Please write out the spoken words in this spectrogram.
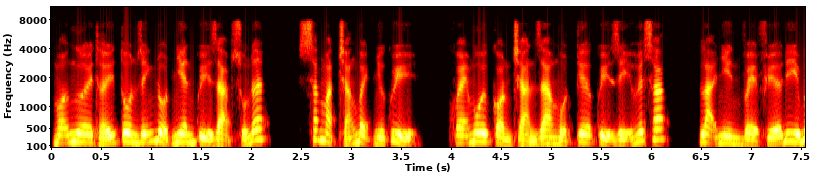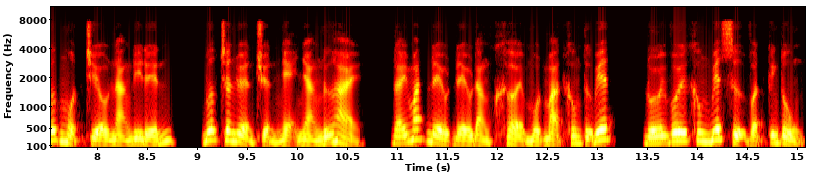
Mọi người thấy Tôn Dĩnh đột nhiên quỳ dạp xuống đất, sắc mặt trắng bệnh như quỷ, khoe môi còn tràn ra một tia quỷ dị huyết sắc, lại nhìn về phía đi bước một chiều nàng đi đến, bước chân luyện chuyển nhẹ nhàng nữ hài, đáy mắt đều đều đằng khởi một mặt không tự biết, đối với không biết sự vật kinh tủng.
